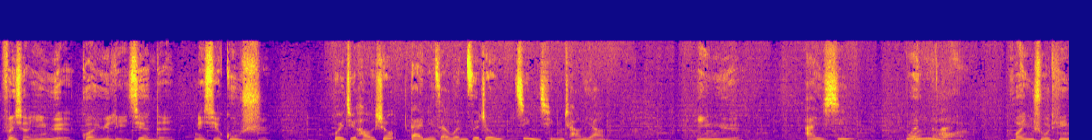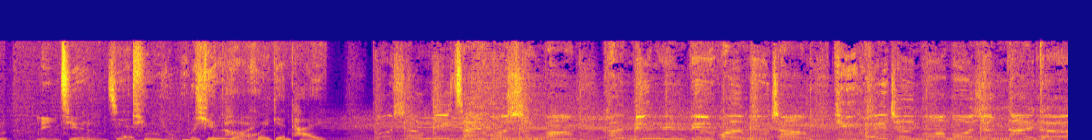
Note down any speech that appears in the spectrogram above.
分享音乐关于李健的那些故事，汇聚好书，带你在文字中尽情徜徉。音乐爱心，温暖，欢迎收听李健李健听友会电听友台。会电台。多想你在我身旁，看命运变幻无常，体会着默默忍耐的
